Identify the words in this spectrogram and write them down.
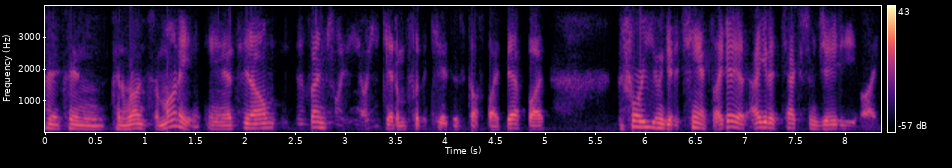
can can, can run some money, and you know, eventually, you know, you get them for the kids and stuff like that. But before you even get a chance, I get I get a text from JD like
